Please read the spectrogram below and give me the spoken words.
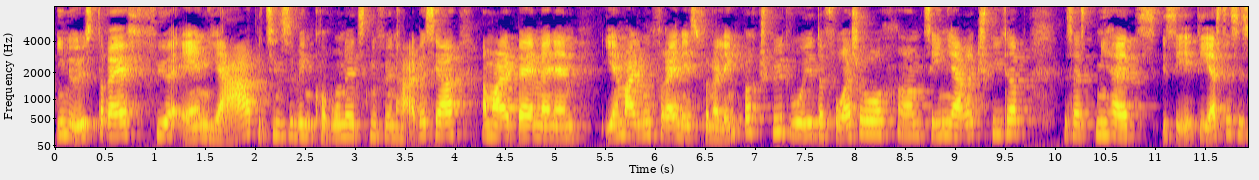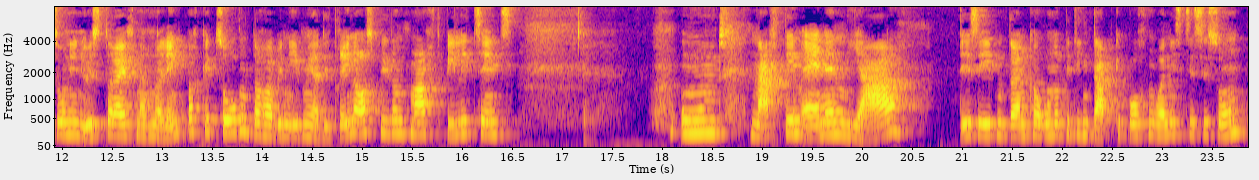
in Österreich für ein Jahr, beziehungsweise wegen Corona jetzt nur für ein halbes Jahr, einmal bei meinem ehemaligen Verein SV Lenkbach gespielt, wo ich davor schon ähm, zehn Jahre gespielt habe. Das heißt, mir hat, ist die erste Saison in Österreich nach Neulenkbach gezogen. Da habe ich nebenher die Trainerausbildung gemacht, B-Lizenz und nach dem einen Jahr, das eben dann Corona-bedingt abgebrochen worden ist, die Saison,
